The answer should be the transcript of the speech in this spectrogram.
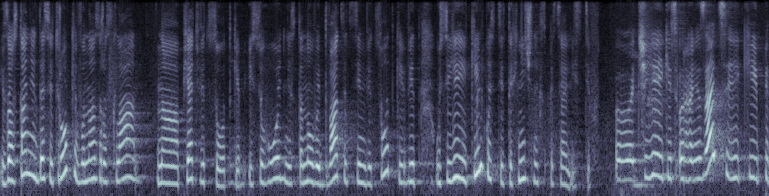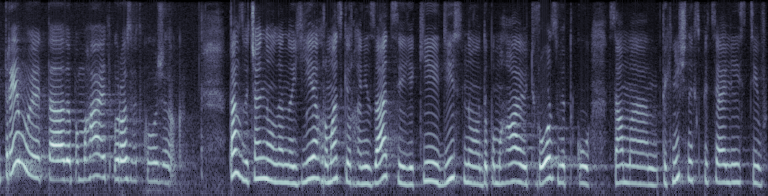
І за останніх 10 років вона зросла на 5%. І сьогодні становить 27% від усієї кількості технічних спеціалістів. Е, Чи є якісь організації, які підтримують та допомагають у розвитку жінок? Так, звичайно, Олено, є громадські організації, які дійсно допомагають в розвитку саме технічних спеціалістів.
